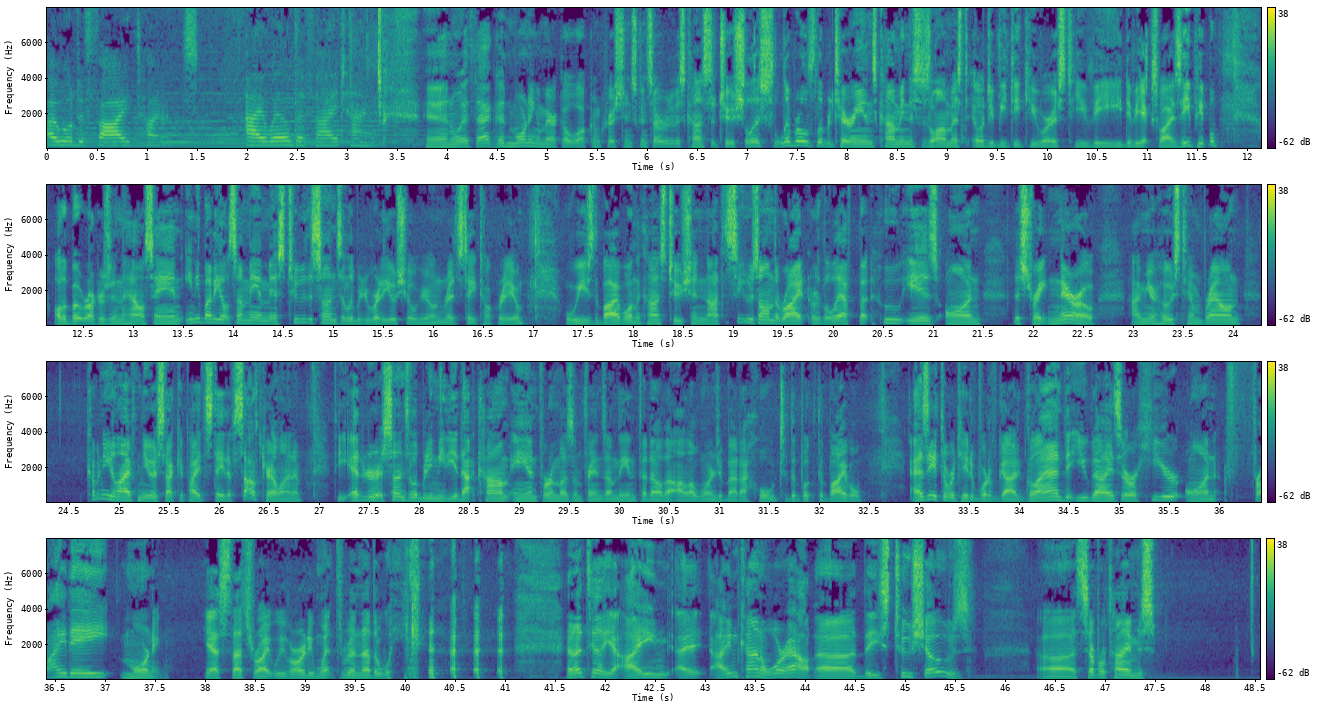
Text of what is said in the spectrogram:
I will defy tyrants. I will defy tyrants. And with that, good morning, America. Welcome, Christians, conservatives, constitutionalists, liberals, libertarians, communists, Islamists, LGBTQ, RSTV, WXYZ people, all the boat rockers in the house, and anybody else I may have missed to the Sons of Liberty radio show here on Red State Talk Radio. We use the Bible and the Constitution not to see who's on the right or the left, but who is on the straight and narrow. I'm your host, Tim Brown. Coming to you live from the U.S. occupied state of South Carolina, the editor at sonsoflibertymedia.com, and for our Muslim friends, I'm the infidel that Allah warns you about. I hold to the book, the Bible, as the authoritative Word of God. Glad that you guys are here on Friday morning. Yes, that's right. We've already went through another week. and I tell you, I'm, I, I'm kind of wore out. Uh, these two shows, uh, several times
